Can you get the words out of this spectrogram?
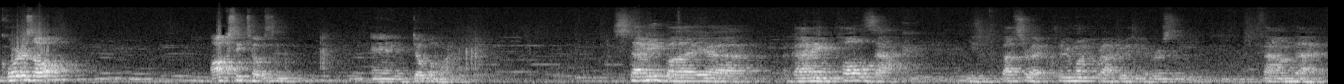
Cortisol, oxytocin, and dopamine. Study by uh, a guy named Paul Zak. He's a professor at Claremont Graduate University. Found that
